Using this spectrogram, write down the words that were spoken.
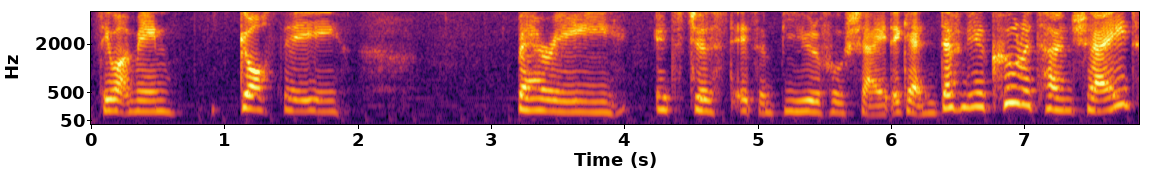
See what I mean? Gothy, berry, it's just, it's a beautiful shade. Again, definitely a cooler tone shade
